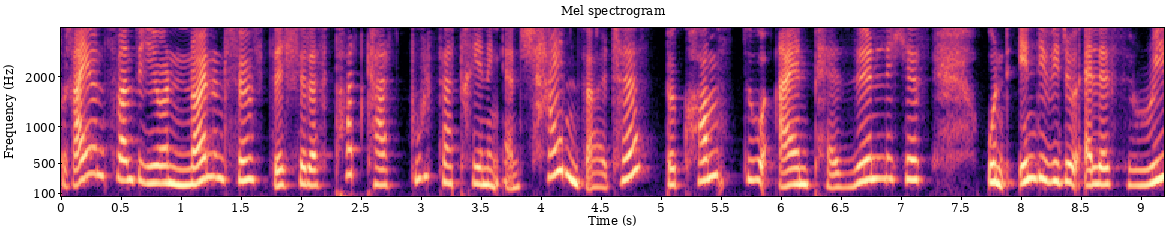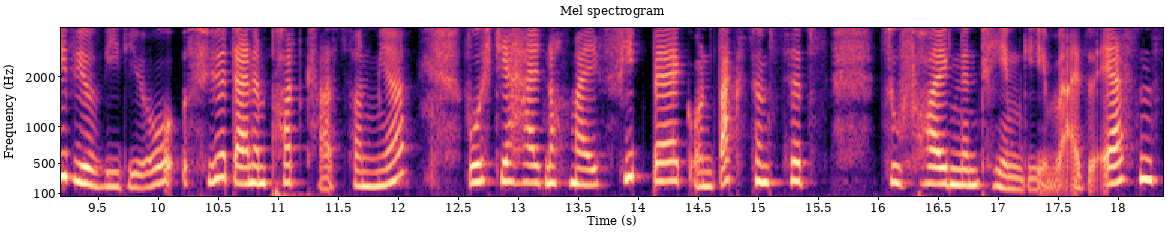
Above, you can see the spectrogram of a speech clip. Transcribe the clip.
23.59 Uhr für das Podcast Booster Training entscheiden solltest, bekommst du ein persönliches und individuelles Review-Video für deinen Podcast von mir, wo ich dir halt nochmal Feedback und Wachstumstipps zu folgenden Themen gebe. Also erstens,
